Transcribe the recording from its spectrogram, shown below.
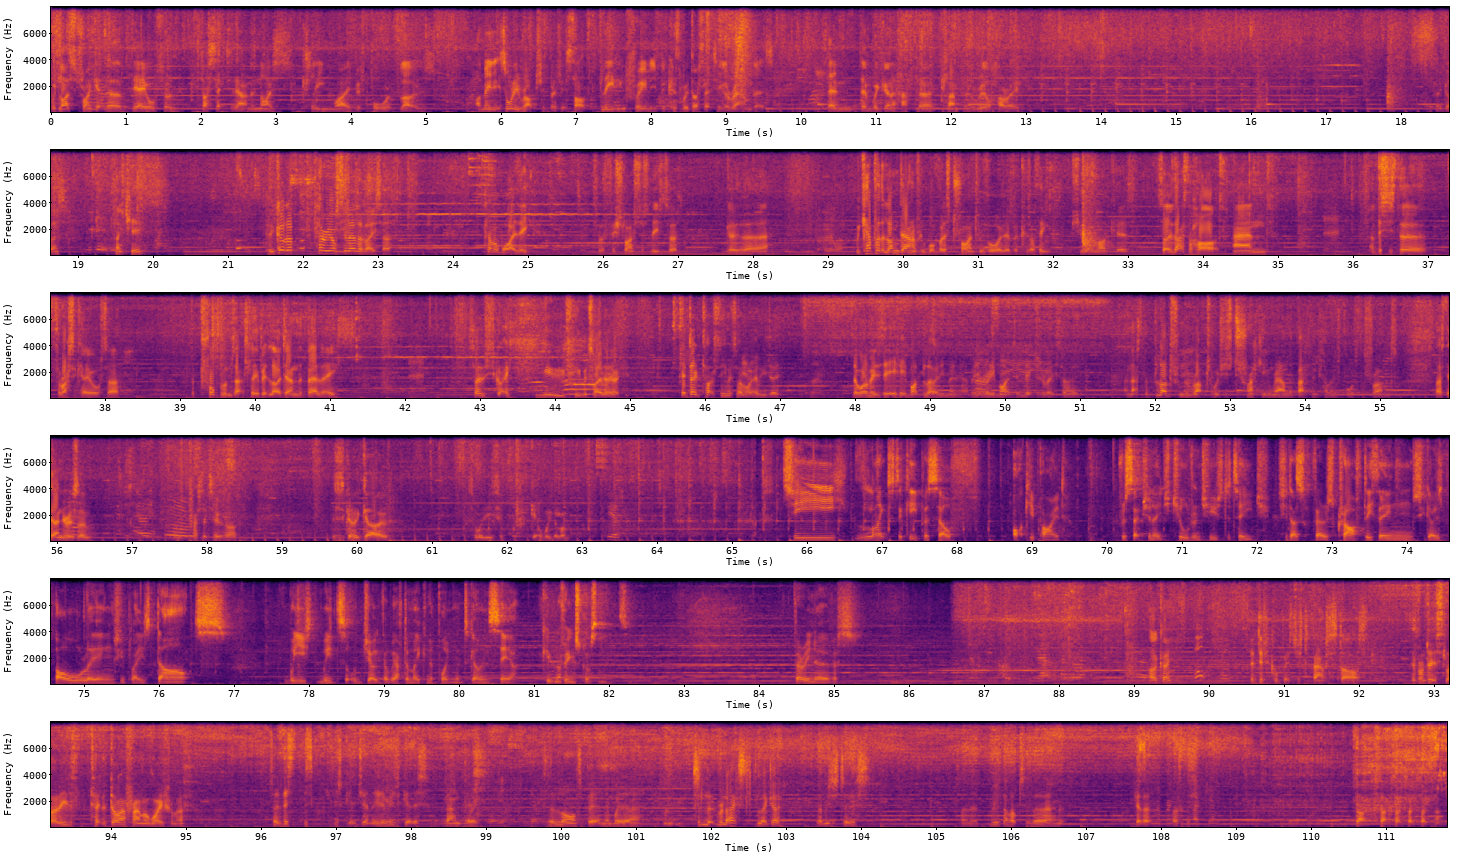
We'd like to try and get the, the aorta dissected out in a nice, clean way before it blows. I mean, it's already ruptured, but if it starts bleeding freely because we're dissecting around it, then, then we're going to have to clamp in a real hurry. Thank you. We've got a periosteal elevator. Cover Wiley. So the fish slice just needs to go there. We can put the lung down if we want, but let's try and to avoid it because I think she won't like it. So that's the heart, and, and this is the thoracic aorta. The problem's actually a bit lower down in the belly. So she's got a huge oh, hematoma. Okay, don't touch the hematoma, whatever you do. No, what I mean is it, it might blow any minute. I mean, it oh, really might do, literally. So, and that's the blood from the rupture, which is tracking around the back and coming towards the front. That's the aneurysm. Don't press it too hard. This is going to go, so we need to get a wiggle on. Yeah. She likes to keep herself occupied. Reception age children she used to teach. She does various crafty things, she goes bowling, she plays darts. We, we sort of joke that we have to make an appointment to go and see her. Keep my fingers crossed on that. Very nervous. Mm. Okay. Oh. The difficult bit's just about to start. Everyone do it slowly. Just take the diaphragm away from us. So this, this just get gently. Let me just get this band here to the last bit, and then we're there. To relax, let go. Let me just do this. So then move that up to there. And Get that. That's the. Suck, suck, suck, suck, suck, suck.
